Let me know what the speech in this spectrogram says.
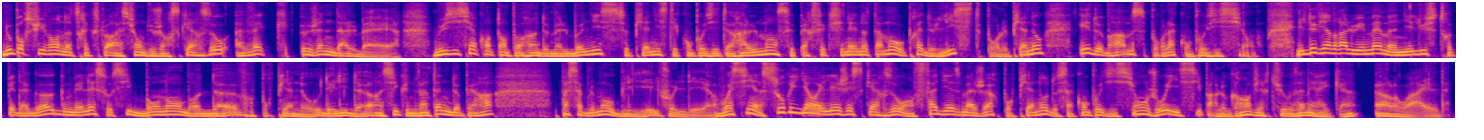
Nous poursuivons notre exploration du genre scherzo avec Eugène d'Albert. Musicien contemporain de Melbonis, ce pianiste et compositeur allemand s'est perfectionné notamment auprès de Liszt pour le piano et de Brahms pour la composition. Il deviendra lui-même un illustre pédagogue, mais laisse aussi bon nombre d'œuvres pour piano, des leaders, ainsi qu'une vingtaine d'opéras passablement oubliés, il faut le dire. Voici un souriant et léger scherzo en fa dièse majeur pour piano de sa composition, joué ici par le grand virtuose américain Earl Wilde.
